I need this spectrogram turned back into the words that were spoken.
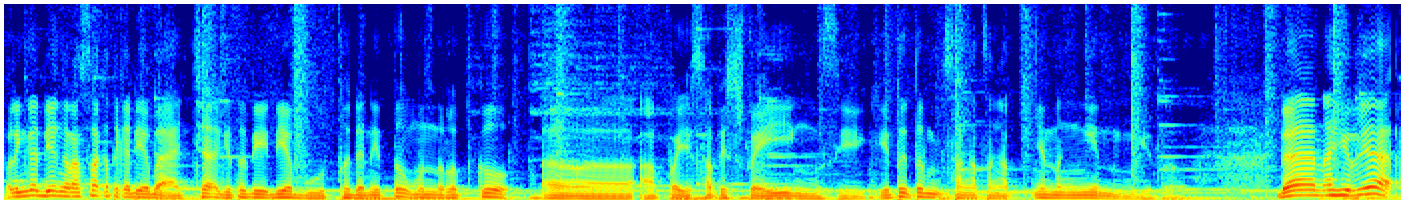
paling nggak dia ngerasa ketika dia baca gitu dia dia butuh dan itu menurutku uh, apa ya satisfying sih. Itu itu sangat-sangat nyenengin gitu. Dan akhirnya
